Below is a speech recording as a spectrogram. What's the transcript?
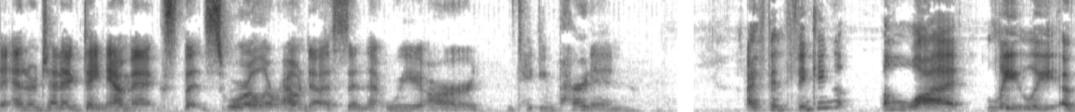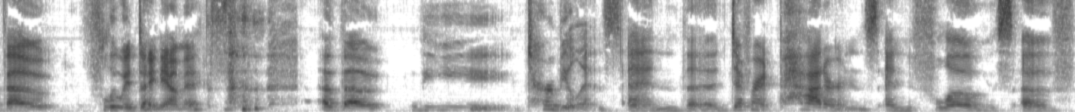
the energetic dynamics that swirl around us and that we are taking part in. I've been thinking a lot lately about fluid dynamics, about the turbulence and the different patterns and flows of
